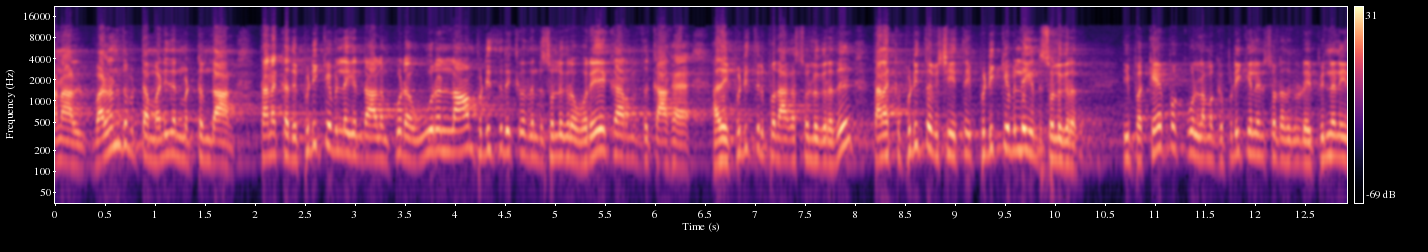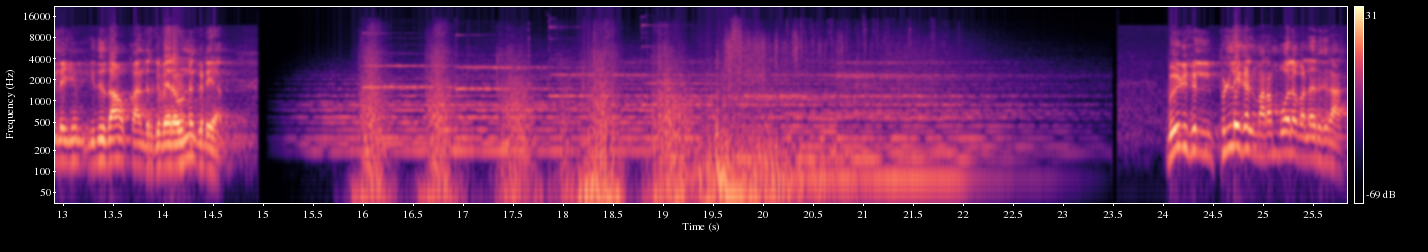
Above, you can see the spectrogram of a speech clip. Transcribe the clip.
ஆனால் வளர்ந்து விட்ட மனிதன் மட்டும்தான் தனக்கு அது பிடிக்கவில்லை என்றாலும் கூட ஊரெல்லாம் பிடித்திருக்கிறது என்று சொல்லுகிற ஒரே காரணத்துக்காக அதை பிடித்திருப்பதாக சொல்லுகிறது. தனக்கு பிடித்த விஷயத்தை பிடிக்கவில்லை என்று சொல்லுகிறது. இப்போ கேப்பக்கூழ் நமக்கு பிடிக்கலைன்னு சொல்றதுடைய பின்னணியிலையும் இதுதான் உட்காந்துருக்கு வேற ஒன்றும் கிடையாது. வீடுகளில் பிள்ளைகள் மரம் போல வளர்கிறார்.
